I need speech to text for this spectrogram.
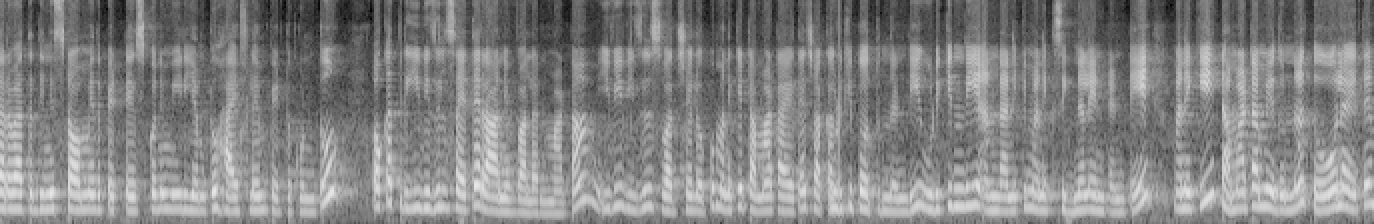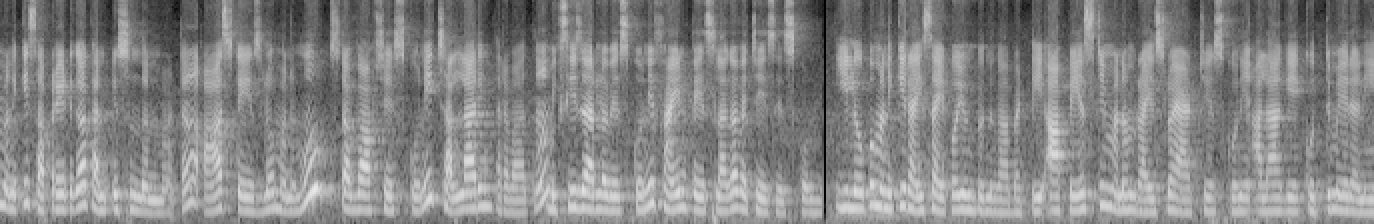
తర్వాత దీన్ని స్టవ్ మీద పెట్టేసుకొని మీడియం టు హై ఫ్లేమ్ పెట్టుకుంటూ ఒక త్రీ విజిల్స్ అయితే రానివ్వాలన్నమాట. ఇవి విజిల్స్ వచ్చేలోపు మనకి టమాటా అయితే చక్కగా ఉడికిపోతుందండి. ఉడికింది అనడానికి మనకి సిగ్నల్ ఏంటంటే మనకి టమాటా మీద ఉన్న తోలు అయితే మనకి సపరేట్గా కనిపిస్తుంది అనమాట ఆ స్టేజ్లో మనము స్టవ్ ఆఫ్ చేసుకొని చల్లారిన తర్వాత మిక్సీ జార్లో వేసుకొని ఫైన్ పేస్ట్ లాగా చేసేసుకోండి. ఈ లోపు మనకి రైస్ అయిపోయి ఉంటుంది కాబట్టి ఆ పేస్ట్ని మనం రైస్లో యాడ్ చేసుకొని అలాగే కొత్తిమీరని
